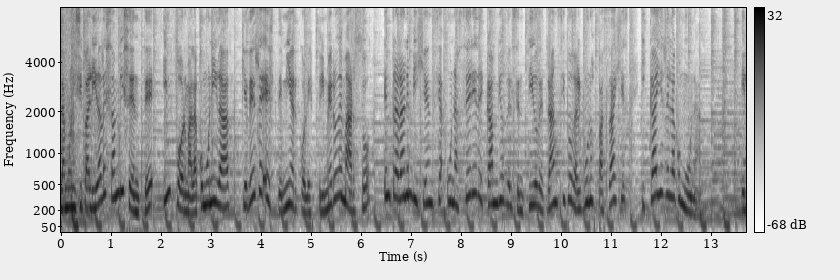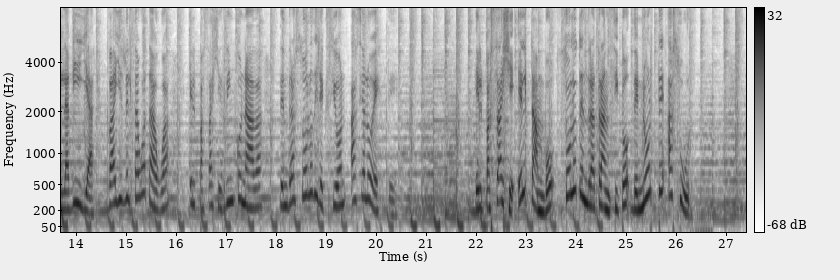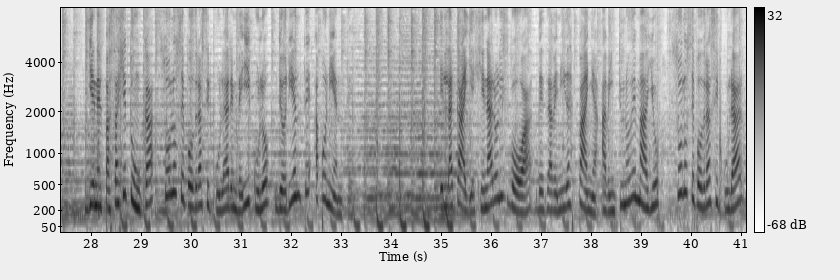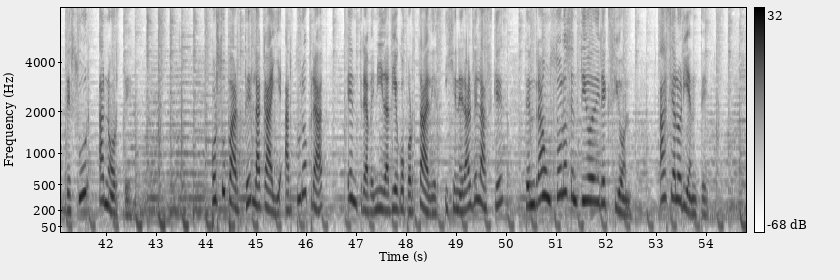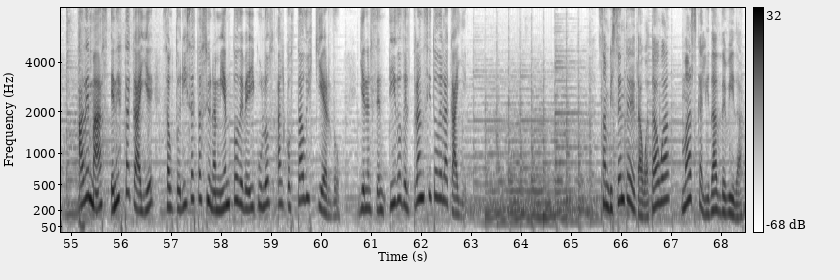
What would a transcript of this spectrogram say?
La Municipalidad de San Vicente informa a la comunidad que desde este miércoles primero de marzo entrarán en vigencia una serie de cambios del sentido de tránsito de algunos pasajes y calles de la comuna. En la villa Valles del Tahuatagua, el pasaje Rinconada tendrá solo dirección hacia el oeste. El pasaje El Tambo solo tendrá tránsito de norte a sur y en el pasaje Tunca solo se podrá circular en vehículo de oriente a poniente. En la calle Genaro Lisboa, desde Avenida España a 21 de Mayo, solo se podrá circular de sur a norte. Por su parte, la calle Arturo Prat, entre Avenida Diego Portales y General Velázquez, tendrá un solo sentido de dirección, hacia el oriente, Además, en esta calle se autoriza estacionamiento de vehículos al costado izquierdo y en el sentido del tránsito de la calle. San Vicente de Tahuatahua, más calidad de vida.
